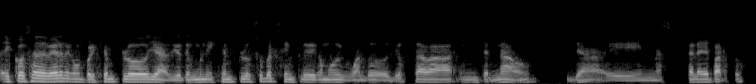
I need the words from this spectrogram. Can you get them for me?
Hay cosas de verde, como por ejemplo, ya, yo tengo un ejemplo súper simple, digamos, cuando yo estaba internado, ya en una sala de parto.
